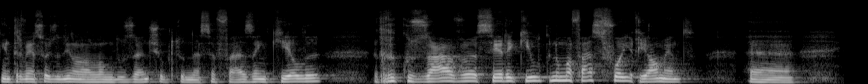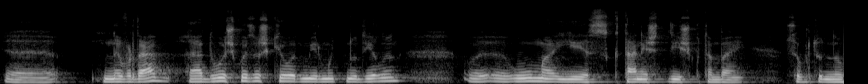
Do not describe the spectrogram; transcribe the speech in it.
intervenções do Dylan ao longo dos anos, sobretudo nessa fase, em que ele recusava ser aquilo que numa fase foi realmente. Uh, uh, na verdade, há duas coisas que eu admiro muito no Dylan. Uma, e esse que está neste disco também, sobretudo no,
